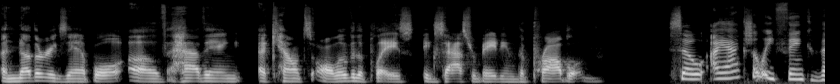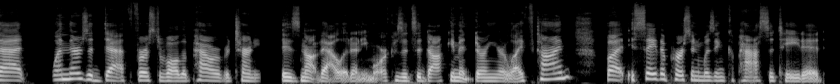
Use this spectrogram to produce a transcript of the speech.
another example of having accounts all over the place exacerbating the problem? So I actually think that when there's a death, first of all, the power of attorney is not valid anymore because it's a document during your lifetime. But say the person was incapacitated,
